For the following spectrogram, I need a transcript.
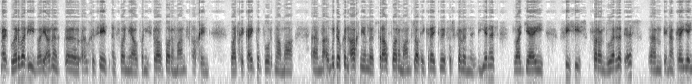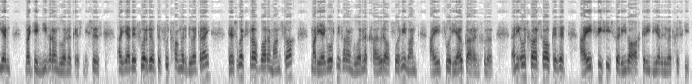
ek hoor wat die wat die ander uh, ou gesê het van ja van die strafbare manslag en wat gekyk moet word na maar um ou moet ook in ag neem dat strafbare manslag jy kry twee verskillende. Die een is wat jy fisies verantwoordelik is um, en dan kry jy een wat jy nie verantwoordelik is nie. Soos as jy byvoorbeeld 'n voetganger doodry, dis ook strafbare manslag, maar jy word nie verantwoordelik gehou daarvoor nie want hy het voor jou kar ingeloop. In die Oscar saak is dit hy het fisies vir Riva agter die deur dood geskiet.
